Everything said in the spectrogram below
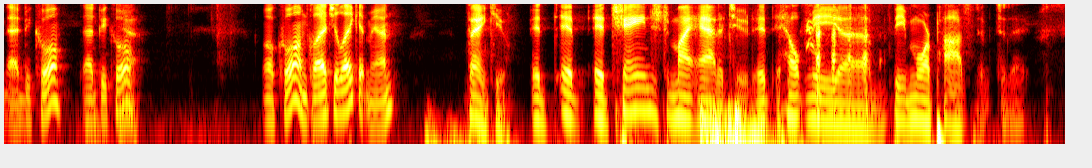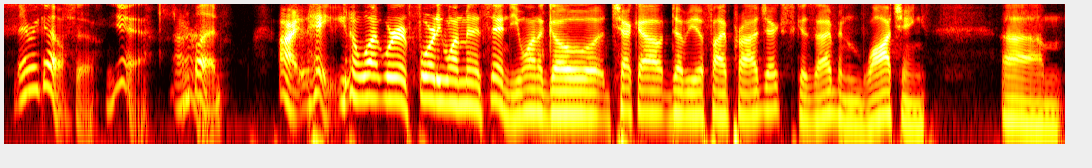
That'd be cool. That'd be cool. Yeah. Well, cool. I'm glad you like it, man. Thank you. It it it changed my attitude. It helped me uh, be more positive today. There we go. So yeah, I'm right. glad. All right. Hey, you know what? We're at 41 minutes in. Do you want to go check out WFI projects? Because I've been watching um,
